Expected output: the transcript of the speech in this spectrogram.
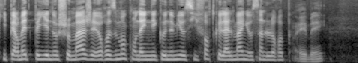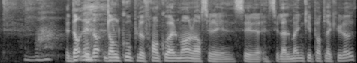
qui permet de payer nos chômages. Et heureusement qu'on a une économie aussi forte que l'Allemagne au sein de l'Europe. Eh ben. Et dans, et dans- dans le couple franco-allemand, alors c'est l'Allemagne qui porte la culotte?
